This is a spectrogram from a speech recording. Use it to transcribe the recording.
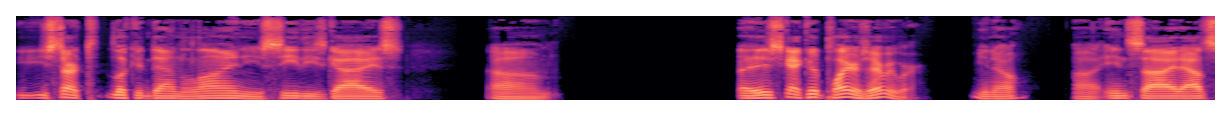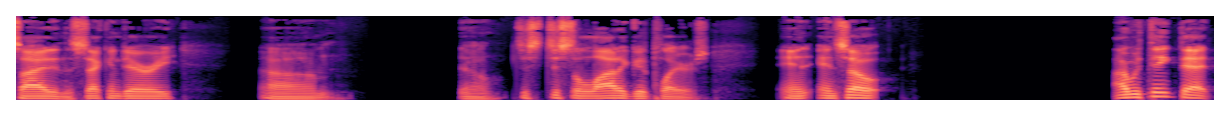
you start looking down the line, and you see these guys. Um, they just got good players everywhere. You know, uh, inside, outside, in the secondary. Um, you know, just just a lot of good players, and and so I would think that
